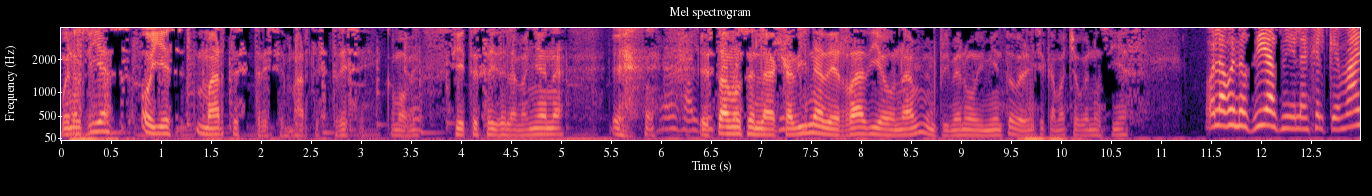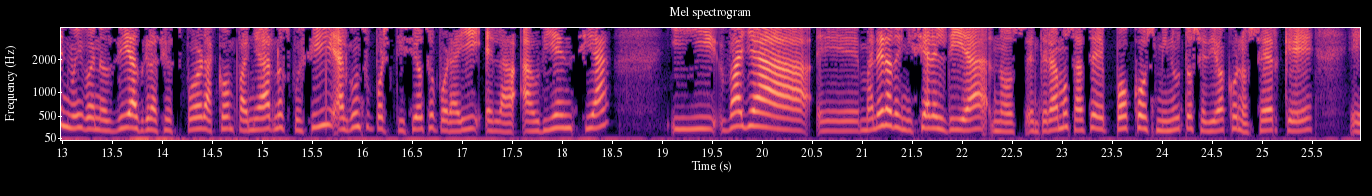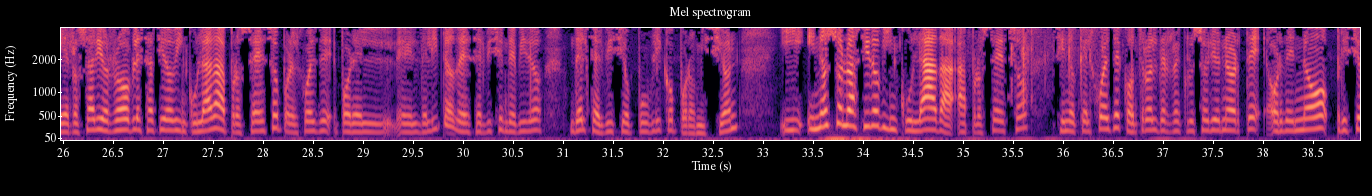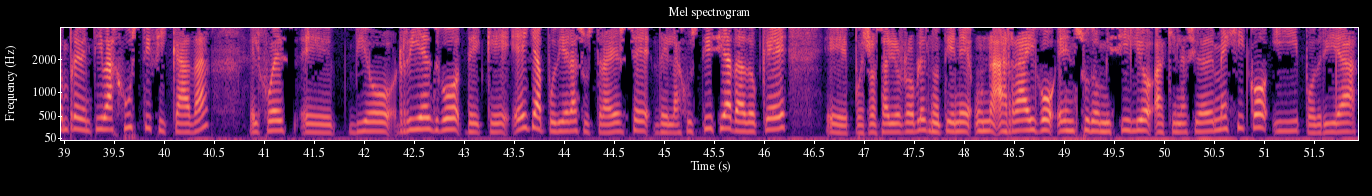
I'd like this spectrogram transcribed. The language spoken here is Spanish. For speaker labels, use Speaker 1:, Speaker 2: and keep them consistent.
Speaker 1: Buenos días, hoy es martes 13, martes 13, ¿cómo ven? 7, 6 de la mañana. Eh, estamos en la cabina de Radio UNAM, en primer movimiento. Berenice Camacho, buenos días.
Speaker 2: Hola, buenos días, Miguel Ángel Quemain. Muy buenos días, gracias por acompañarnos. Pues sí, algún supersticioso por ahí en la audiencia. Y vaya eh, manera de iniciar el día, nos enteramos hace pocos minutos, se dio a conocer que eh, Rosario Robles ha sido vinculada a proceso por el juez por el, delito de servicio indebido del servicio público por omisión. Y, no solo ha sido vinculada a proceso, sino que el juez de control del reclusorio norte ordenó prisión preventiva justificada. El juez eh, vio riesgo de que ella pudiera sustraerse de la justicia, dado que pues Rosario Robles no tiene un arraigo en su domicilio aquí en la Ciudad de México y podría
